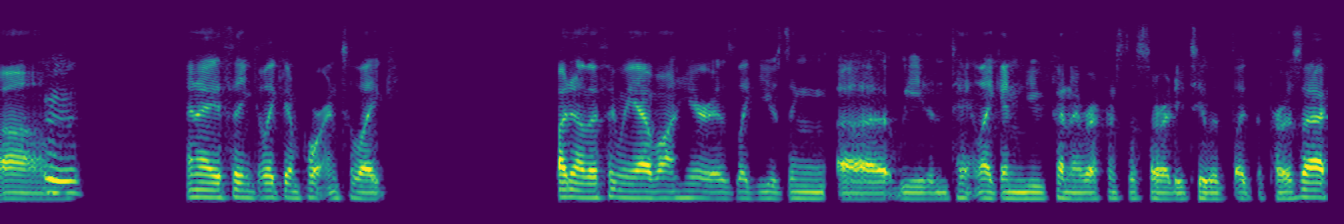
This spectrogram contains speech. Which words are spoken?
um mm. and i think like important to like another thing we have on here is like using uh weed and t- like and you kind of referenced this already too with like the prozac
